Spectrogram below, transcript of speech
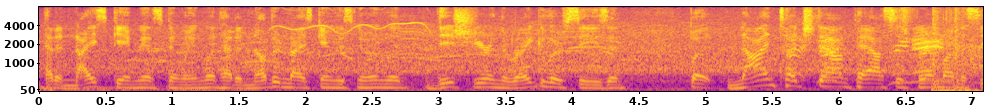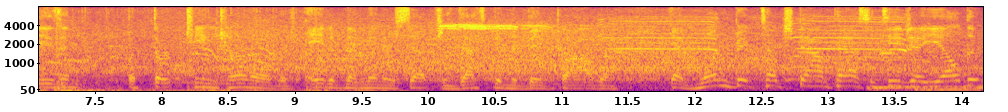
Had a nice game against New England. Had another nice game against New England this year in the regular season. But nine touchdown passes for him on the season, but 13 turnovers, eight of them interceptions. That's been the big problem. Had one big touchdown pass to T.J. Yeldon.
